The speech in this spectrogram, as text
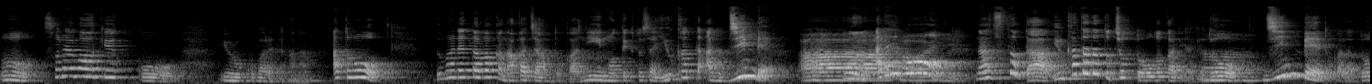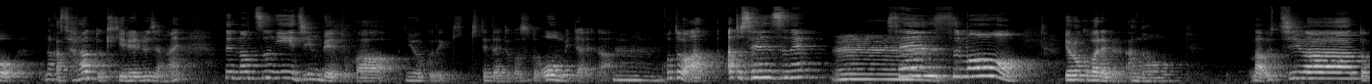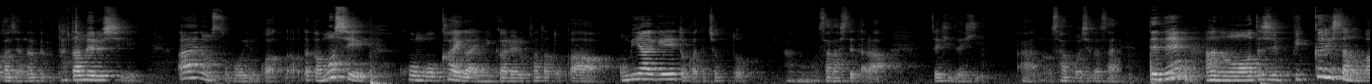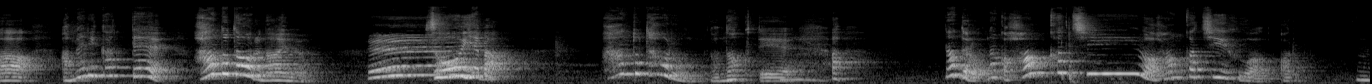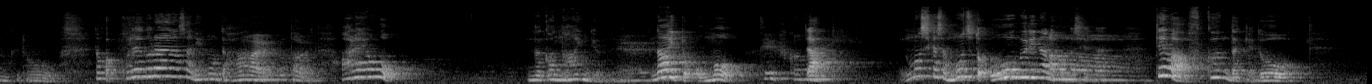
うん。うん、それは結構喜ばれたかな。あと生まれたばっかの赤ちゃんとかに持っていくとしたら浴衣あのジンベエ。あーうんあれも夏とか浴衣だとちょっと大掛かりだけどうジンベエとかだとなんかさらっと着れるじゃない？で夏にジンベエとかニューヨークで着着てたりとかするとおうみたいなうん。ことはああとセンスね。うん。センスも喜ばれる。あのまあうちわとかじゃなくて畳めるし。ああいうのもすごい良かった。だからもし今後海外に行かれる方とかお土産とかでちょっとあの探してたらぜひぜひあの参考にしてください。でねあの私びっくりしたのがアメリカってハンドタオルないのよ。へえそういえばハンドタオルがなくて、なんだろうなんかハンカチはハンカチーフはあるうん。けどなんかこれぐらいのさ日本ってハンドタオル、はい。あれをなんかないんだよねないと思手拭かない。あうもしかしたらもうちょっと大ぶりなのかもしれない。あ手は拭くんだけど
